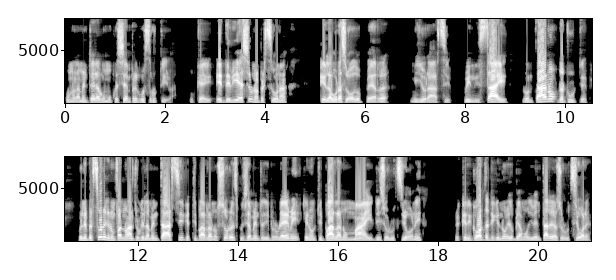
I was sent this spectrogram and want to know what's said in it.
una lamentela comunque sempre costruttiva, ok? E devi essere una persona che lavora solo per migliorarsi. Quindi stai lontano da tutte quelle persone che non fanno altro che lamentarsi, che ti parlano solo e esclusivamente di problemi, che non ti parlano mai di soluzioni, perché ricordati che noi dobbiamo diventare la soluzione,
